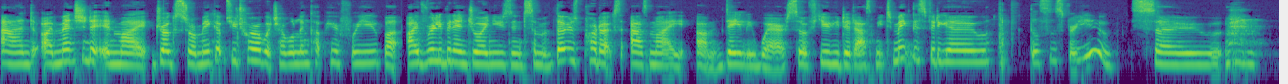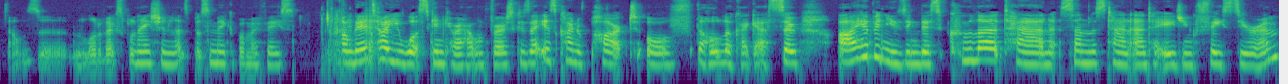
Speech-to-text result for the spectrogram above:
And I mentioned it in my drugstore makeup tutorial, which I will link up here for you, but I've really been enjoying using some of those products as my um, daily wear. So few of you did ask me to make this video, this is for you. So that was a, lot of explanation. Let's put some makeup on my face. I'm going to tell you what skincare I have on first because that is kind of part of the whole look I guess. So I have been using this Coola Tan Sunless Tan Anti-Aging Face Serum.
